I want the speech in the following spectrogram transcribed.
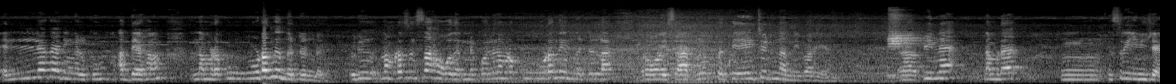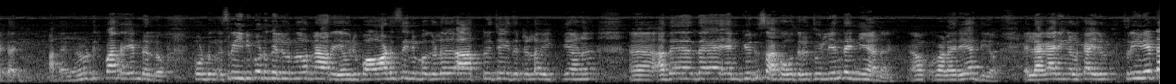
എല്ലാ കാര്യങ്ങൾക്കും അദ്ദേഹം നമ്മുടെ കൂടെ നിന്നിട്ടുണ്ട്. ഒരു നമ്മുടെ സഹോദരനെ പോലെ നമ്മുടെ കൂടെ നിന്നിട്ടുള്ള റോയ് സാറിന് പ്രത്യേകിച്ചൊരു നന്ദി പറയുന്നു പിന്നെ നമ്മുടെ ശ്രീനി ചേട്ടൻ അതങ്ങനോട് പറയണ്ടല്ലോ? കൊടു ശ്രീനി കൊടുങ്ങല്ലൂർ എന്ന് പറഞ്ഞാൽ അറിയാം? ഒരുപാട് സിനിമകൾ ആർട്ട് ചെയ്തിട്ടുള്ള വ്യക്തിയാണ്. അതായത് അത് അത് എനിക്കൊരു സഹോദര തുല്യം തന്നെയാണ്. വളരെയധികം. എല്ലാ കാര്യങ്ങൾക്കായാലും ശ്രീനേട്ട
